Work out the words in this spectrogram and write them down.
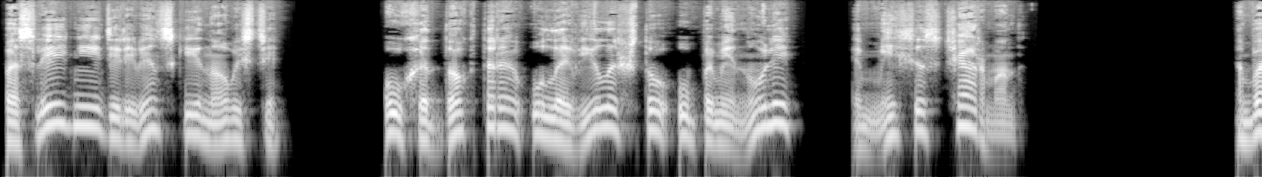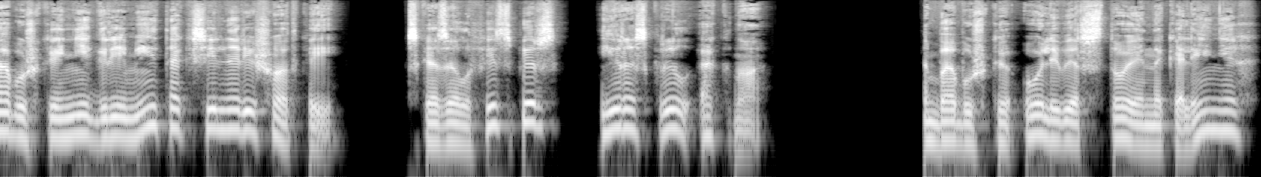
последние деревенские новости. Ухо доктора уловило, что упомянули миссис Чармонд. «Бабушка, не греми так сильно решеткой», — сказал Фитспирс и раскрыл окно. Бабушка Оливер, стоя на коленях,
